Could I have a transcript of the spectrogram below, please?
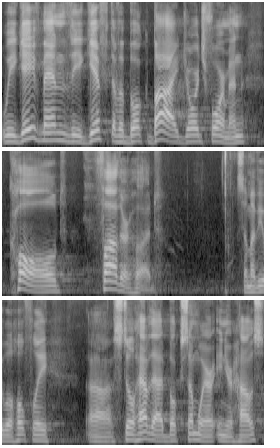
we gave men the gift of a book by George Foreman called Fatherhood. Some of you will hopefully uh, still have that book somewhere in your house.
